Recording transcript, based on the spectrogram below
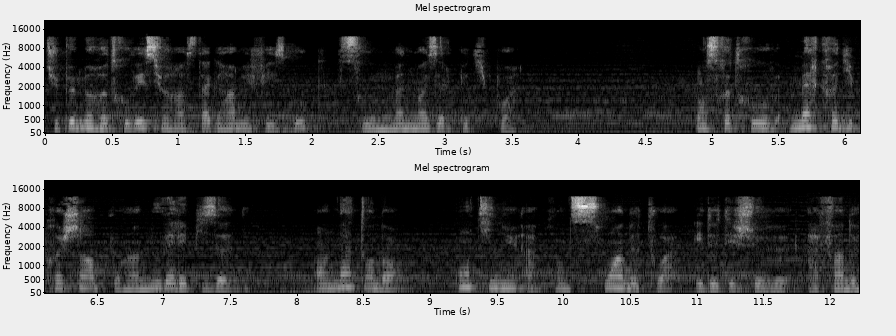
Tu peux me retrouver sur Instagram et Facebook sous Mademoiselle Petit Pois. On se retrouve mercredi prochain pour un nouvel épisode. En attendant, continue à prendre soin de toi et de tes cheveux afin de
